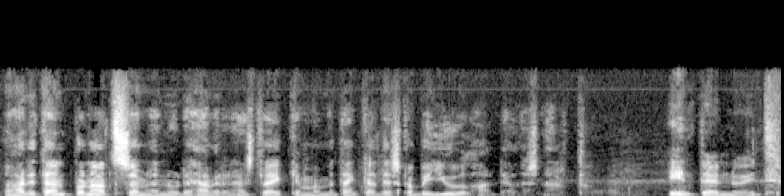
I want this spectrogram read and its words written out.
Jag hade tänkt på nattsömnen nu det här med den här strejken men jag tänker att det ska bli julhandel snart. Inte ännu inte.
